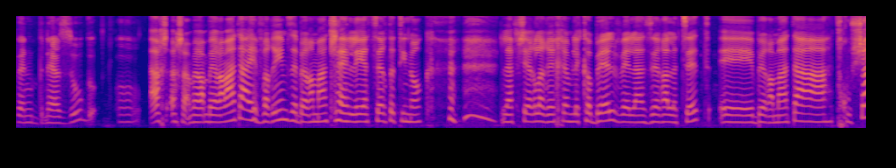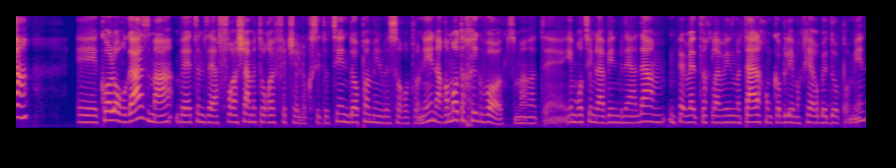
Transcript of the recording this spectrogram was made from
בין בני הזוג? או... עכ- עכשיו, בר- ברמת האיברים זה ברמת לייצר את התינוק, לאפשר לרחם לקבל ולזרע לצאת. אה, ברמת התחושה, כל אורגזמה בעצם זה הפרשה מטורפת של אוקסיטוצין, דופמין וסרוטונין, הרמות הכי גבוהות. זאת אומרת, אם רוצים להבין בני אדם, באמת צריך להבין מתי אנחנו מקבלים הכי הרבה דופמין,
